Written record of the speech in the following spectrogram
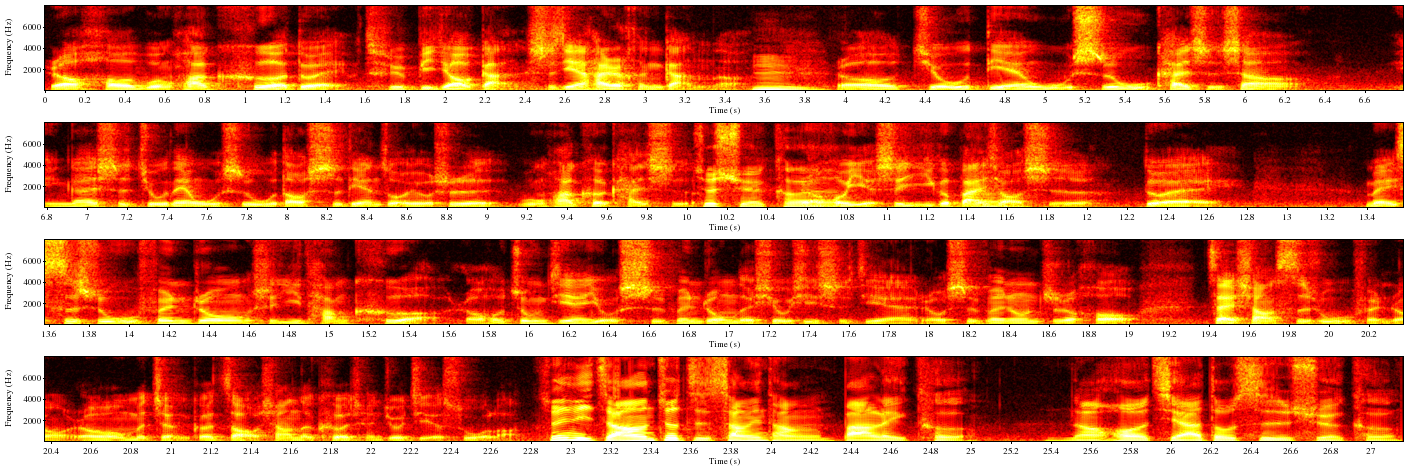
然后文化课对，就比较赶，时间还是很赶的。嗯。然后九点五十五开始上，应该是九点五十五到十点左右是文化课开始。就学科。然后也是一个半小时，嗯、对。每四十五分钟是一堂课，然后中间有十分钟的休息时间，然后十分钟之后再上四十五分钟，然后我们整个早上的课程就结束了。所以你早上就只上一堂芭蕾课，然后其他都是学科。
